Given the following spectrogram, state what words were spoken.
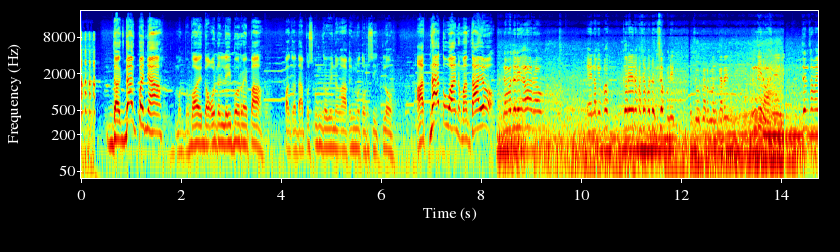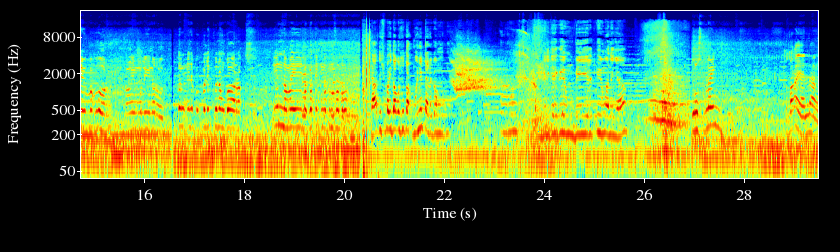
Dagdag pa niya, magbabayad ako ng labor repa pagkatapos kong gawin ang aking motorsiklo. At natuwa naman tayo! na madaling araw, eh nakipagkarera kasi ako doon sa kulit. Superman ka rin. Hindi naman. Diyan sa may Bacoor, sa may Molina Road, tang inapagbalik ko ng barracks, yun na may lagatik na dun sa loob. Satisfied ako sa takbo niya, talagang... Ah, binigay ko yung birit ko yung ano niya. Yung spline, baka yan lang,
